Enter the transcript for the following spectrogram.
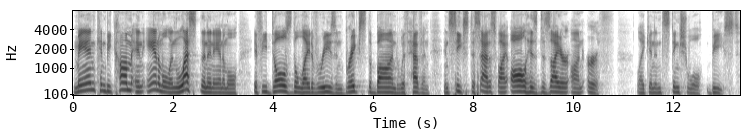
Man can become an animal and less than an animal if he dulls the light of reason, breaks the bond with heaven, and seeks to satisfy all his desire on earth like an instinctual beast.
